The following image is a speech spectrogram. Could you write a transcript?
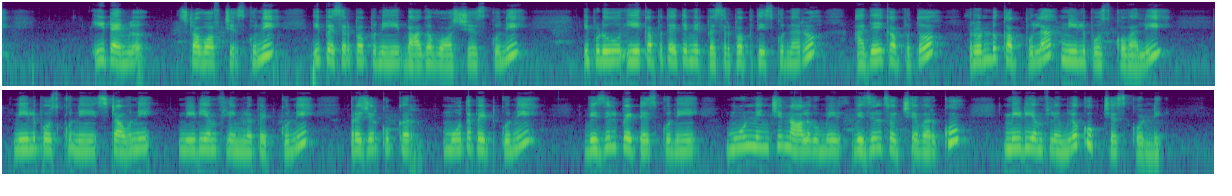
ఈ టైంలో స్టవ్ ఆఫ్ చేసుకుని ఈ పెసరపప్పుని బాగా వాష్ చేసుకుని ఇప్పుడు ఏ కప్పుతో అయితే మీరు పెసరపప్పు తీసుకున్నారో అదే కప్పుతో రెండు కప్పుల నీళ్ళు పోసుకోవాలి. నీళ్ళు పోసుకుని స్టవ్ని మీడియం ఫ్లేమ్లో పెట్టుకుని ప్రెషర్ కుక్కర్ మూత పెట్టుకుని విజిల్ పెట్టేసుకుని మూడు నుంచి నాలుగు విజిల్స్ వచ్చే వరకు మీడియం ఫ్లేమ్లో కుక్ చేసుకోండి.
